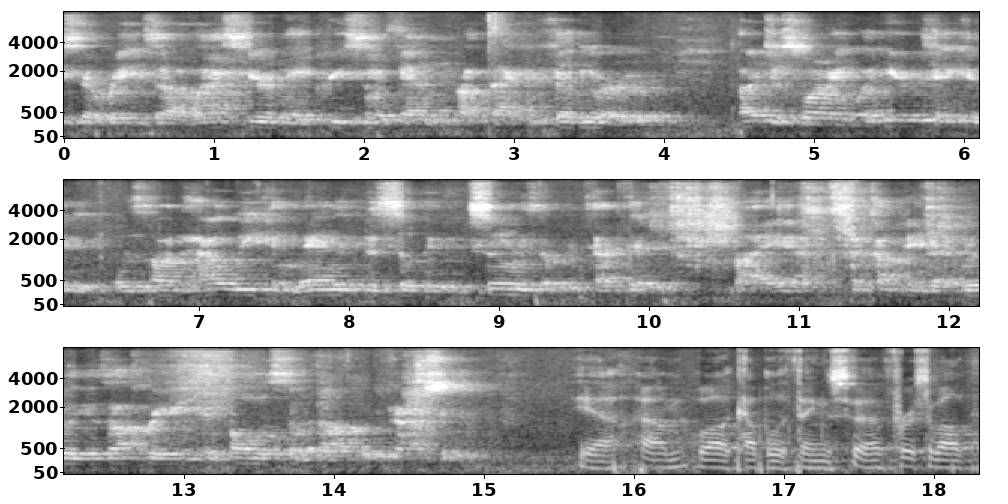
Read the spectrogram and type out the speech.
increase their rates uh, last year, and they increased them again uh, back in February. I'm just wondering what your take is on how we can manage this so the consumers are protected by uh, a company that really is operating in almost a monopoly fashion. Yeah, um, well, a couple of things. Uh, First of all,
